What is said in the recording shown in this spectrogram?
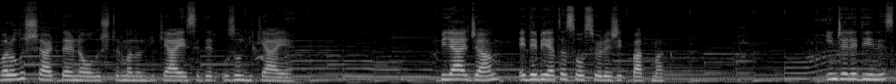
varoluş şartlarını oluşturmanın hikayesidir uzun hikaye. Bilal Can, Edebiyata Sosyolojik Bakmak İncelediğiniz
